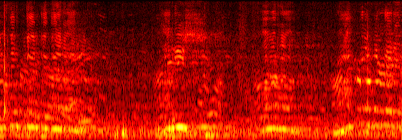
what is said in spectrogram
ಕೃತಜ್ಞತೆ ಹರೀಶ್ ಅವರ ಮಾತೃಮಂಡಳಿ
